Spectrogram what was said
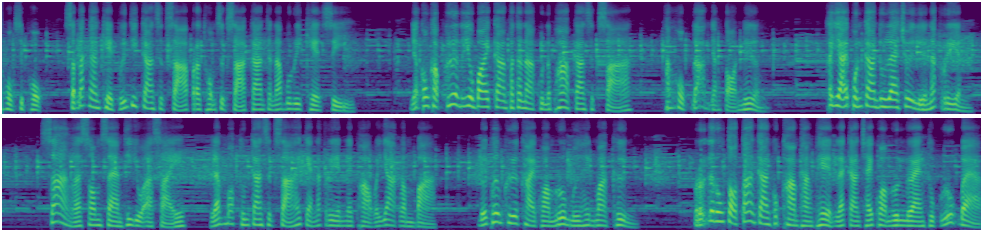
2566 สำนักงานเขตพื้นที่การศึกษาประถมศึกษากาญจนบุรีเขต 4 ยังคงขับเคลื่อนนโยบายการพัฒนาคุณภาพการศึกษาทั้ง 6 ด้านอย่างต่อเนื่องขยายผลการดูแลช่วยเหลือนักเรียน สร้างและซ่อมแซมที่อยู่อาศัย และมอบทุนการศึกษาให้แก่นักเรียนในภาวะยากลำบาก โดยเพิ่มเครือข่ายความร่วมมือให้มากขึ้นรณรงค์ต่อต้านการคุกคามทางเพศ และการใช้ความรุนแรงทุกรูปแบบ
